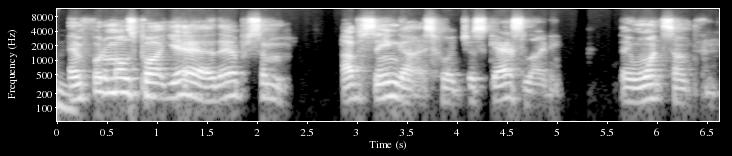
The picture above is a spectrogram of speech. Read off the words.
Mm-hmm. And for the most part, yeah, there are some, I've seen guys who are just gaslighting. They want something.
